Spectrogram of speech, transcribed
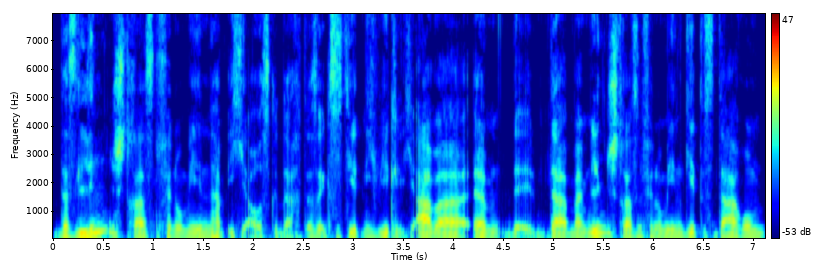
Das Lindenstraßenphänomen habe ich ausgedacht. Das existiert nicht wirklich. Aber ähm, da beim Lindenstraßenphänomen geht es darum,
